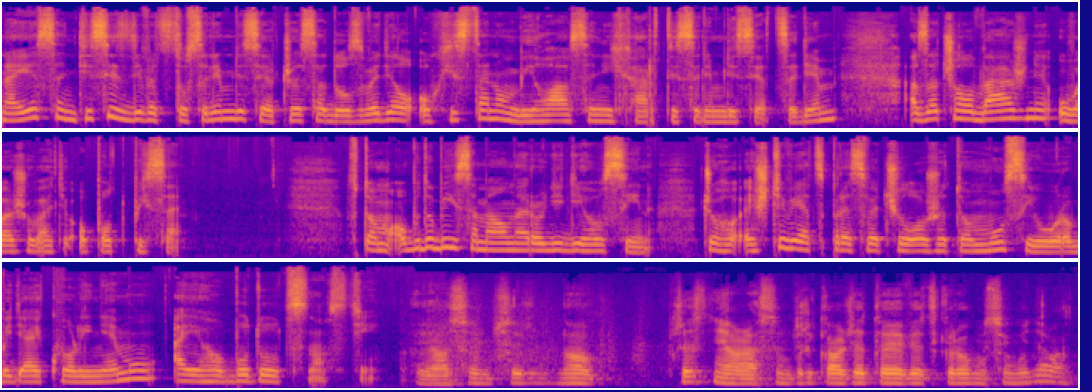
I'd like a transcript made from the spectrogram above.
Na jeseň 1976 sa dozvedel o chystanom vyhlásení Charty 77 a začal vážne uvažovať o podpise. V tom období sa mal narodiť jeho syn, čo ho ešte viac presvedčilo, že to musí urobiť aj kvôli nemu a jeho budúcnosti. Já jsem si, no přesně, ale já jsem říkal, že to je věc, kterou musím udělat.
